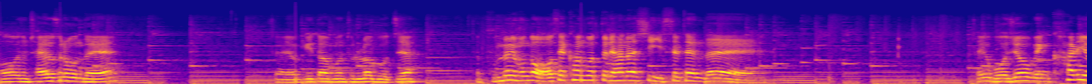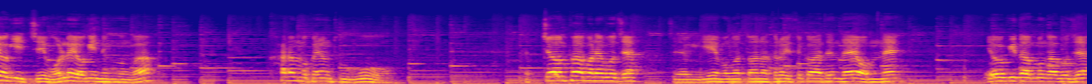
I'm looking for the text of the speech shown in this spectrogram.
어, 좀 자연스러운데. 자, 여기도 한번 둘러보자. 자, 분명히 뭔가 어색한 것들이 하나씩 있을 텐데. 자, 이거 뭐죠? 웬 칼이 여기 있지? 원래 여기 있는 건가? 칼은 뭐 그냥 두고. 자, 점프 한번 해보자. 자, 여기에 뭔가 또 하나 들어있을 것 같은데, 없네. 여기도 한번 가보자.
